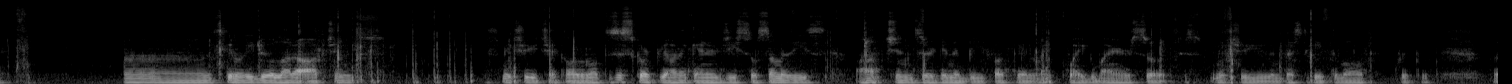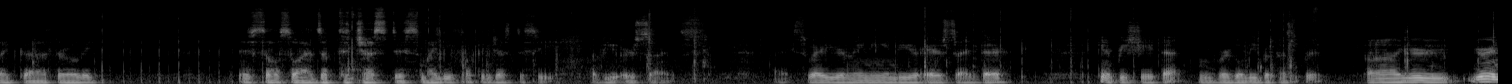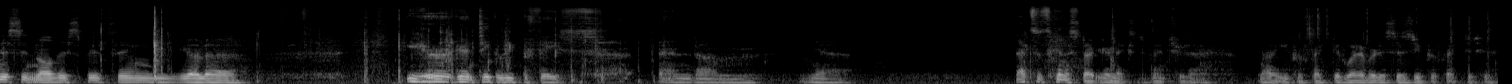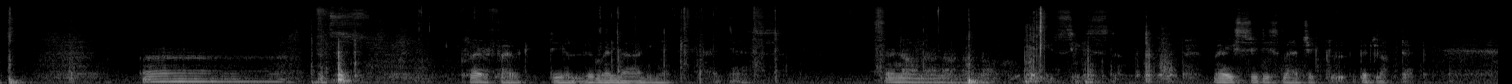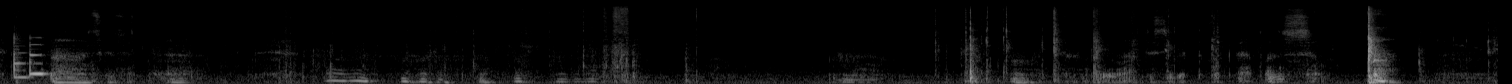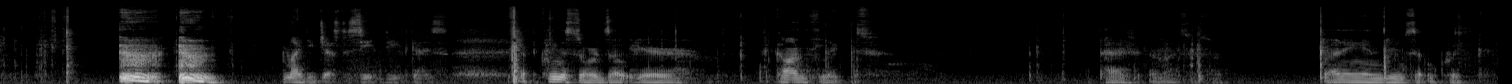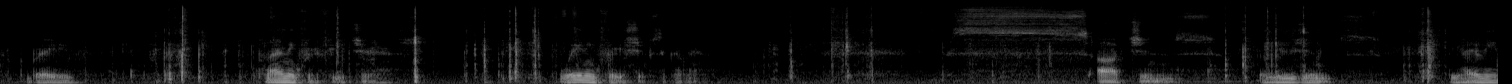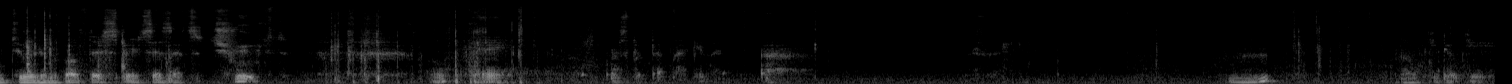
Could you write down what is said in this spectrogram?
Uh, it's going to lead to a lot of options. Just make sure you check all of them out. This is scorpionic energy, so some of these options are going to be fucking like quagmires, so just make sure you investigate them all quickly, like uh, thoroughly. This also adds up to justice, mighty fucking justicey of you earth signs. I swear you're leaning into your air side there. Can appreciate that. Virgo Libra Cusper. Uh, you're you're innocent in all this spirit thing. You gotta you're gonna take a leap of faith, and um, yeah, that's what's gonna start your next adventure. There, now that you perfected whatever this is you perfected here. Uh, let's clarify with the Illuminati. Or no, no, no, no, no. You see is the Mary Sudy's Magic Good Luck deck. Uh, that's good. Uh, okay, we'll have to see what the fuck that was. Mighty Justice, indeed, guys. Got the Queen of Swords out here. Conflict. Passion. Uh, Running and doing something quick. Brave. Planning for the future. Waiting for your ships to come in. S options. Illusions. Be highly intuitive about this. Spirit says that's the truth. Okay. Let's put that back in there. Mm -hmm. Okie dokie.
